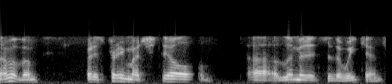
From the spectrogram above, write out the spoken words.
some of them, but it's pretty much still uh, limited to the weekends.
